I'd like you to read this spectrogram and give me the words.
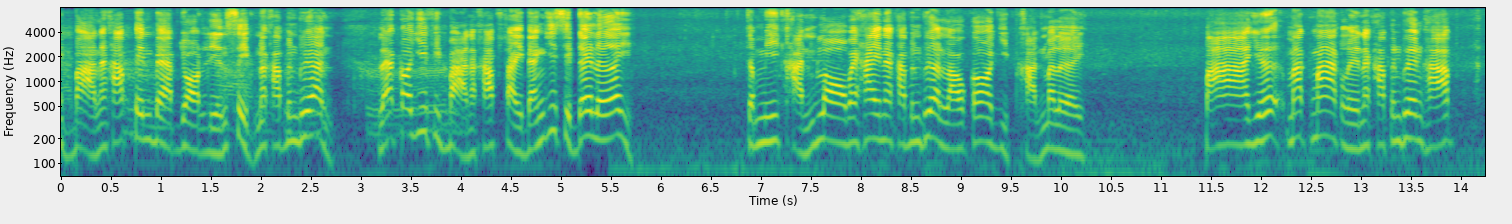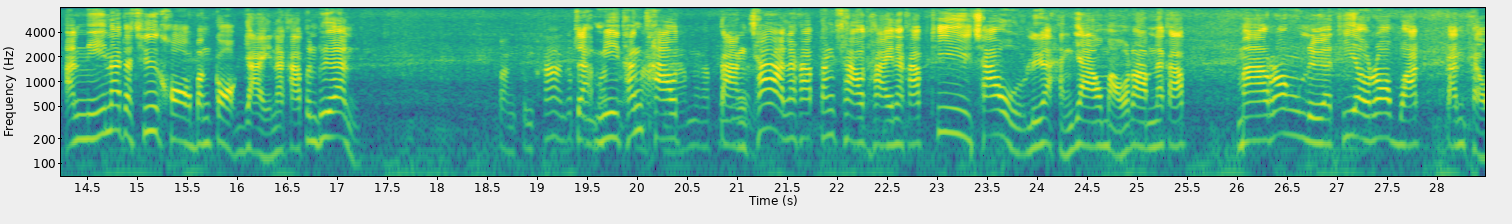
10 บาทนะครับ เป็นแบบหยอดเหรียญ10นะครับเพื่อนๆ และก็ 20 บาทนะครับ ใส่แบงค์20 ได้เลย จะมีขันรอไว้ให้นะครับ เพื่อนๆเราก็หยิบขันมาเลยปลาเยอะมากๆเลยนะครับ เพื่อนๆครับ อันนี้น่าจะชื่อคลองบางกอกใหญ่นะครับเพื่อนๆฝั่งตรงข้ามก็เป็นจะมีทั้งชาวปกน้ำนะครับต่างชาตินะครับ ทั้งชาวไทยนะครับ ที่เช่าเรือหางยาวเหมารำนะครับ มาร่องเรือเที่ยวรอบวัดกันแถว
